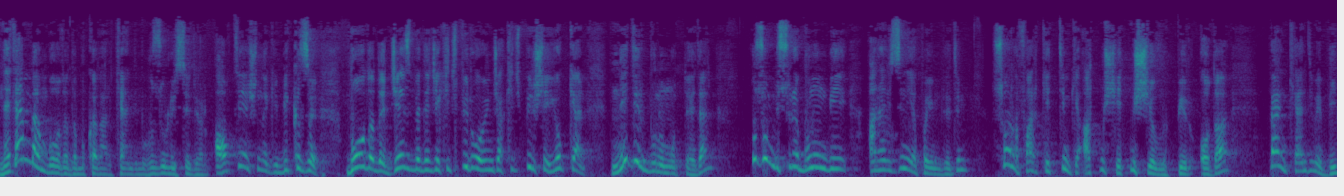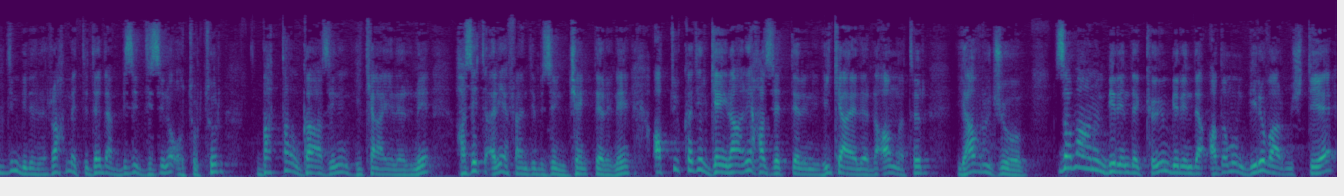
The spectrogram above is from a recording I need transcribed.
Neden ben bu odada bu kadar kendimi huzurlu hissediyorum? 6 yaşındaki bir kızı bu odada cezbedecek hiçbir oyuncak, hiçbir şey yokken nedir bunu mutlu eden? Uzun bir süre bunun bir analizini yapayım dedim. Sonra fark ettim ki 60-70 yıllık bir oda. Ben kendimi bildim bileli rahmetli dedem bizi dizine oturtur. Battal Gazi'nin hikayelerini, Hazreti Ali Efendimizin cenklerini, Abdülkadir Geylani Hazretlerinin hikayelerini anlatır. Yavrucuğum zamanın birinde köyün birinde adamın biri varmış diye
